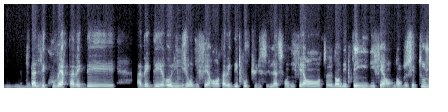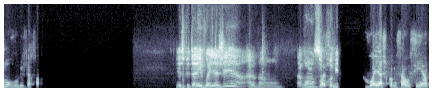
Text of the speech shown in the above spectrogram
de la découverte avec des, avec des religions différentes, avec des populations différentes, dans des pays différents. Donc j'ai toujours voulu faire ça. Est-ce que tu avais voyagé avant, avant ce premier? Voyage comme ça aussi. Hein.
